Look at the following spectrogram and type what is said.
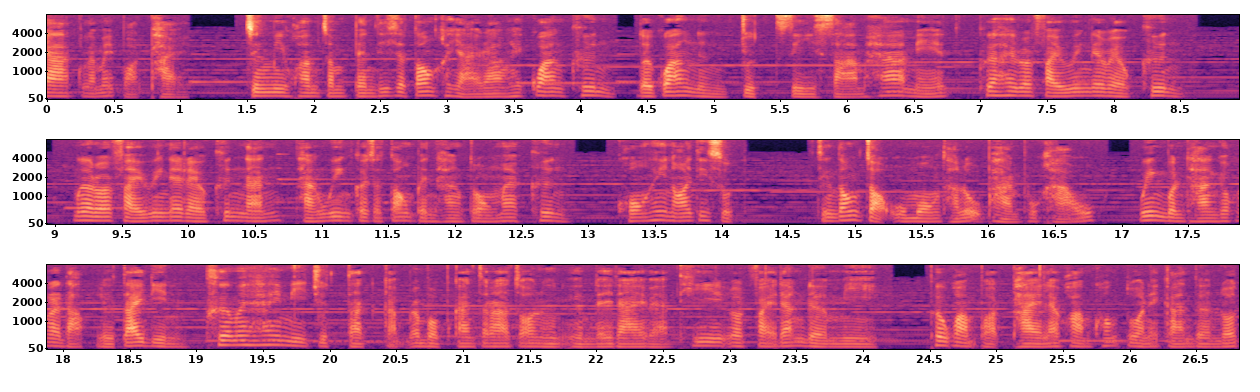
ยากและไม่ปลอดภัย จึงมีความจำเป็นที่จะต้องขยายรางให้กว้างขึ้น โดยกว้าง 1.435 เมตร เพื่อให้รถไฟวิ่งได้เร็วขึ้น เมื่อรถไฟวิ่งได้เร็วขึ้นนั้น ทางวิ่งก็จะต้องเป็นทางตรงมากขึ้น โค้งให้น้อยที่สุด จึงต้องเจาะอุโมงค์ทะลุผ่านภูเขาวิ่งบนทางยกระดับหรือใต้ดิน เพื่อไม่ให้มีจุดตัดกับระบบการจราจรอื่น ๆ ใด ๆ แบบที่รถไฟดั้งเดิมมี เพื่อความปลอดภัยและความคล่องตัวในการเดินรถ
